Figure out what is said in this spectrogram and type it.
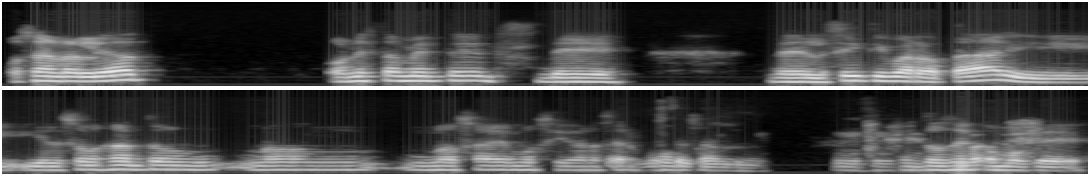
o sea, en realidad, honestamente, de, del City va a rotar y, y el Southampton no, no sabemos si van a hacer puntos. Entonces, como que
